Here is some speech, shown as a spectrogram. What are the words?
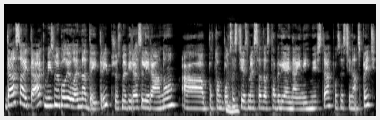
Dá sa aj tak, my sme boli len na day trip, že sme vyrazili ráno a potom po mm-hmm. ceste sme sa zastavili aj na iných miestach, po ceste naspäť.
